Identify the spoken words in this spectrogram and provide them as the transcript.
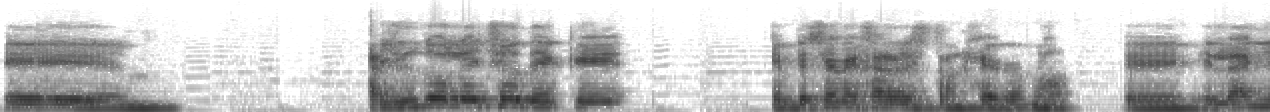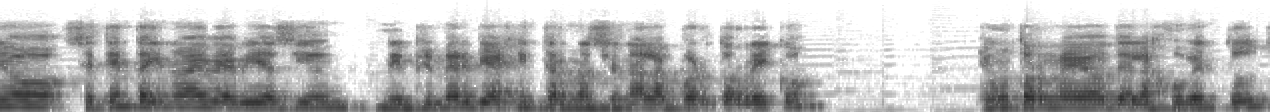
eh, ayudó el hecho de que empecé a viajar al extranjero, ¿no? Eh, el año 79 había sido mi primer viaje internacional a Puerto Rico en un torneo de la juventud,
